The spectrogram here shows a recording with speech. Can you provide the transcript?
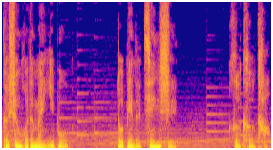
可生活的每一步，都变得坚实和可靠。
